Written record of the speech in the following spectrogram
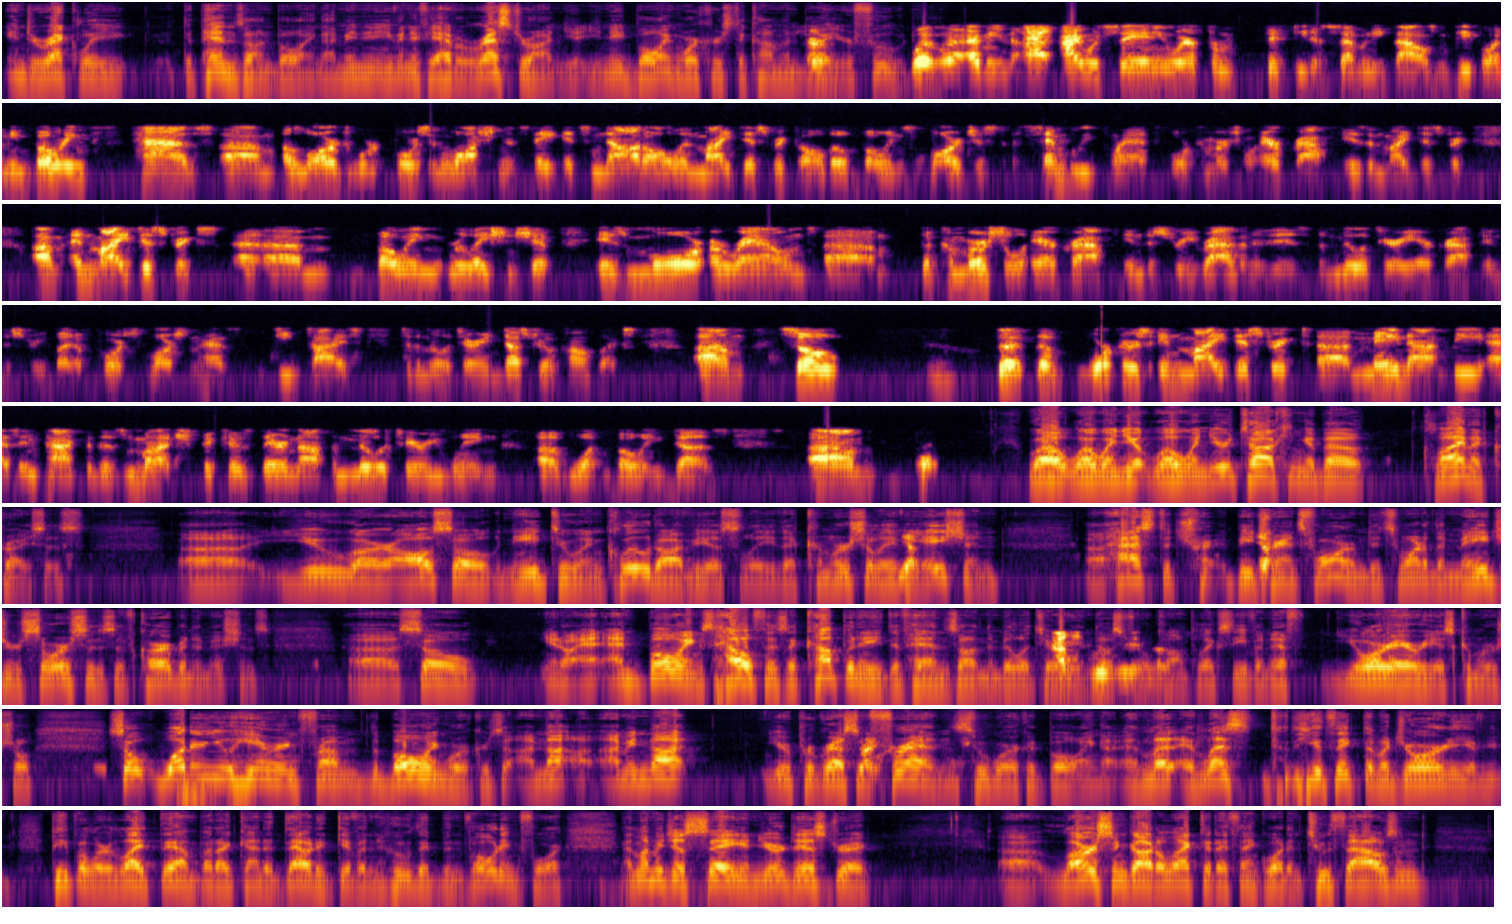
indirectly depends on Boeing? I mean, even if you have a restaurant, you, you need Boeing workers to come and sure. buy your food. Well, I mean, I, I would say anywhere from 50 to 70,000 people. I mean, Boeing has um, a large workforce in Washington state. It's not all in my district, although Boeing's largest assembly plant for commercial aircraft is in my district. Um, and my district's uh, um, Boeing relationship is more around um, the commercial aircraft industry rather than it is the military aircraft industry. But of course, Larsen has deep ties to the military industrial complex. Um, so the, the workers in my district uh, may not be as impacted as much because they're not the military wing of what Boeing does. Um, well, well, when you well when you're talking about climate crisis, uh, you are also need to include obviously that commercial aviation. Yep. Uh, has to tra- be yep. transformed. It's one of the major sources of carbon emissions. Uh, so you know, and, and, Boeing's health as a company depends on the military industrial complex, even if your area is commercial. So, what are you hearing from the Boeing workers? I'm not, I mean, not your progressive right. friends who work at Boeing, unless, unless you think the majority of people are like them, but I kind of doubt it given who they've been voting for. And let me just say, in your district, uh, Larsen got elected, I think, what, in 2000?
